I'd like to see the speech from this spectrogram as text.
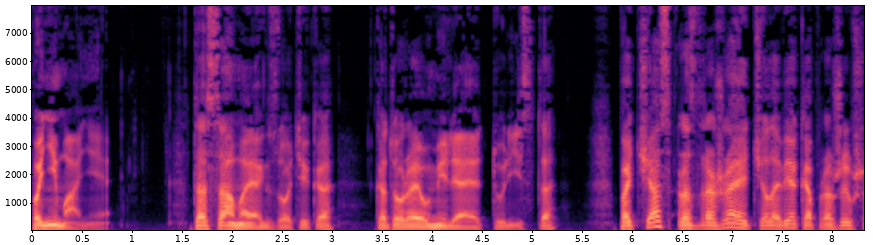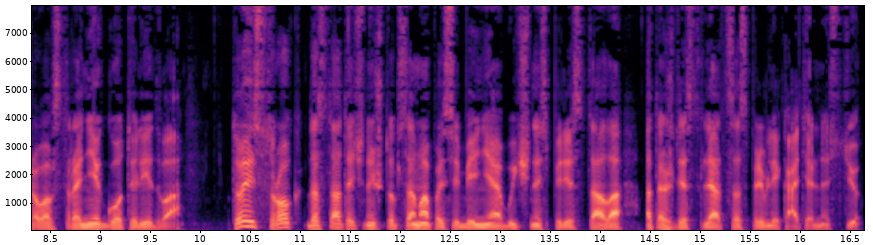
понимание. Та самая экзотика – которая умиляет туриста, подчас раздражает человека, прожившего в стране год или два. То есть срок достаточный, чтобы сама по себе необычность перестала отождествляться с привлекательностью,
